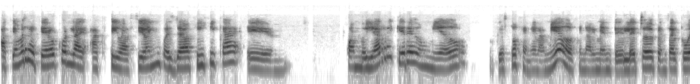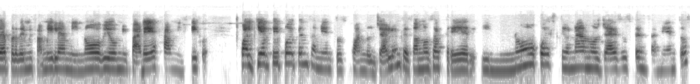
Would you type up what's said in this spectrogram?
¿A qué me refiero con la activación? Pues ya física, eh, cuando ya requiere de un miedo, porque esto genera miedo finalmente, el hecho de pensar que voy a perder mi familia, mi novio, mi pareja, mis hijos, cualquier tipo de pensamientos, cuando ya lo empezamos a creer y no cuestionamos ya esos pensamientos,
